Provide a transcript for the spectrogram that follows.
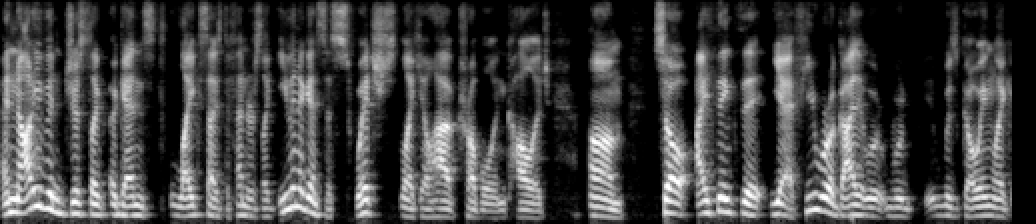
and not even just like against like size defenders like even against a switch like he'll have trouble in college um So I think that yeah, if he were a guy that was going like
